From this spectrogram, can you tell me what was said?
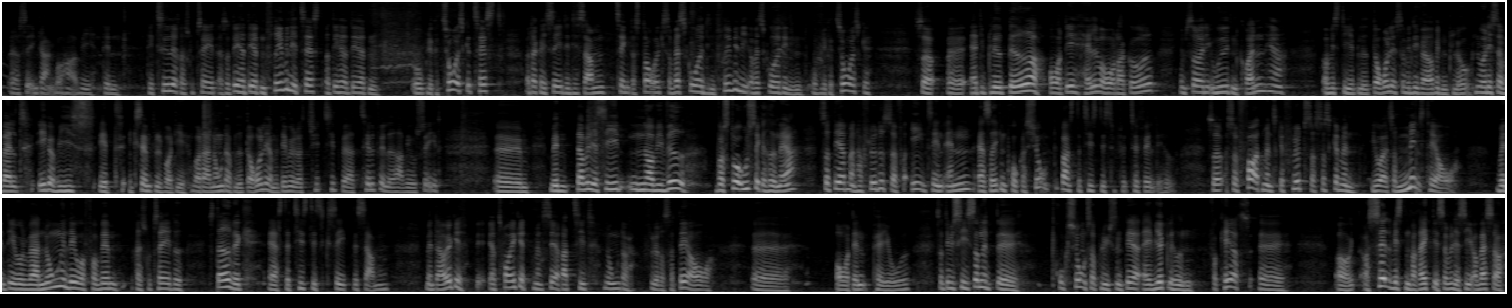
lad os se en gang, hvor har vi den, det tidlige resultat. Altså det her det er den frivillige test, og det her det er den obligatoriske test. Og der kan I se, at det er de samme ting, der står. Ikke? Så hvad scorede din frivillige, og hvad scorede din obligatoriske? Så øh, er de blevet bedre over det halve år, der er gået, jamen så er de ude i den grønne her. Og hvis de er blevet dårlige, så vil de være oppe i den blå. Nu har de så valgt ikke at vise et eksempel, hvor, de, hvor der er nogen, der er blevet dårligere, men det vil også tit, tit være tilfældet, har vi jo set. Øh, men der vil jeg sige, når vi ved, hvor stor usikkerheden er, så det, at man har flyttet sig fra en til en anden, er altså ikke en progression, det er bare en statistisk tilfældighed. Så, så for at man skal flytte sig, så skal man jo altså mindst herover. Men det vil være nogle elever, for hvem resultatet stadigvæk er statistisk set det samme. Men der er jo ikke, jeg tror ikke, at man ser ret tit nogen, der flytter sig derover øh, over den periode. Så det vil sige, sådan et øh, produktionsoplysning der er i virkeligheden forkert. Øh, og, og selv hvis den var rigtig, så vil jeg sige, og hvad så?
